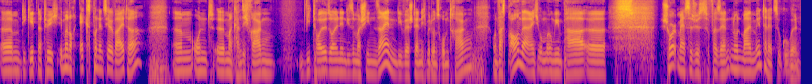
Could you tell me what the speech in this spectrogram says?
ähm, die geht natürlich immer noch exponentiell weiter. Ähm, und äh, man kann sich fragen, wie toll sollen denn diese Maschinen sein, die wir ständig mit uns rumtragen? Und was brauchen wir eigentlich, um irgendwie ein paar äh, Short Messages zu versenden und mal im Internet zu googeln?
